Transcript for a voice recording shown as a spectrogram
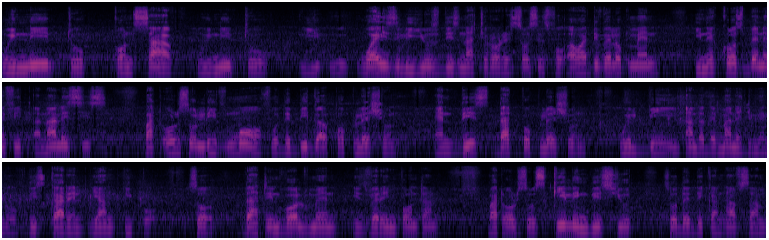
we need to conserve, we need to wisely use these natural resources for our development in a cost-benefit analysis, but also leave more for the bigger population. And this, that population will be under the management of these current young people. So that involvement is very important, but also skilling these youth so that they can have some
